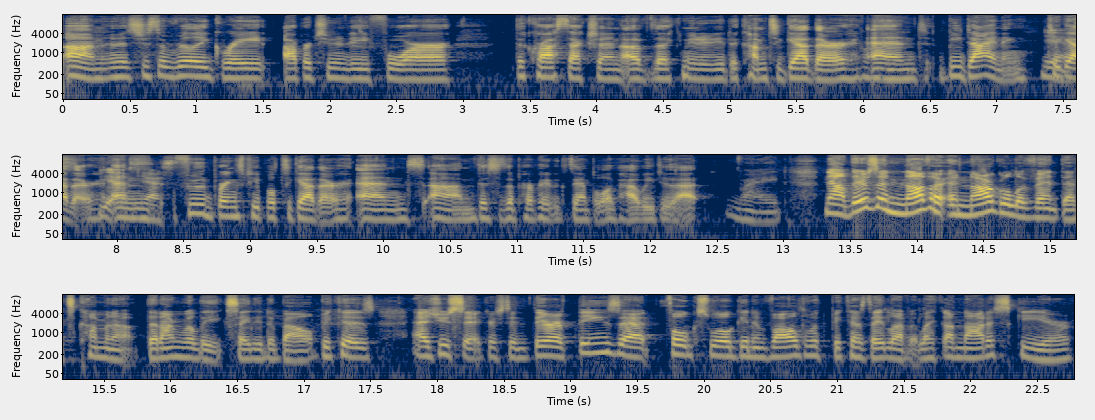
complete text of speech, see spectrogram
Um, and it's just a really great opportunity for the cross section of the community to come together and be dining Yes, together. yes. And Yes. food brings people together, and um, this is a perfect example of how we do that. Right. Now, there's another inaugural event that's coming up that I'm really excited about because, as you said, Kristen, there are things that folks will get involved with because they love it. Like, I'm not a skier.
